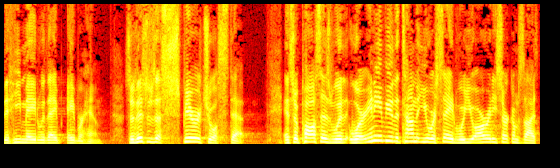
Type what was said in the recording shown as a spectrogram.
that he made with Abraham. So this was a spiritual step. And so Paul says, Were any of you the time that you were saved, were you already circumcised?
